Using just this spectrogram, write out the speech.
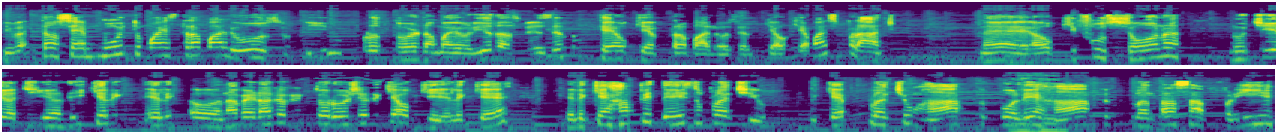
Então, assim, é muito mais trabalhoso. E o produtor, na maioria das vezes, ele não quer o que é trabalhoso, ele quer o que é mais prático, né? É o que funciona no dia a dia ali, que ele, ele na verdade, o agricultor hoje, ele quer o quê? Ele quer, ele quer rapidez no plantio. Quer plantio rápido, colher Uhum. rápido, plantar safrinha.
